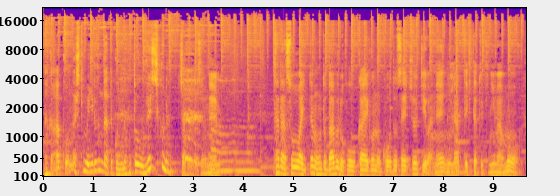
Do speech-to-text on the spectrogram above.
なんかあこんな人もいるんだってこう本当嬉しくなっちゃうんですよいねただそうは言っても本当バブル崩壊後の高度成長期はねになってきた時にはもう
